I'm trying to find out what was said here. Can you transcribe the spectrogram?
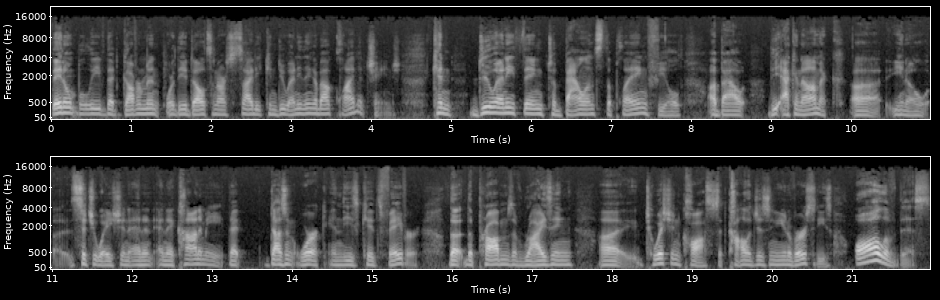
They don't believe that government or the adults in our society can do anything about climate change, can do anything to balance the playing field about the economic, uh, you know, situation and an, an, economy that doesn't work in these kids' favor. The the problems of rising uh, tuition costs at colleges and universities. All of this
